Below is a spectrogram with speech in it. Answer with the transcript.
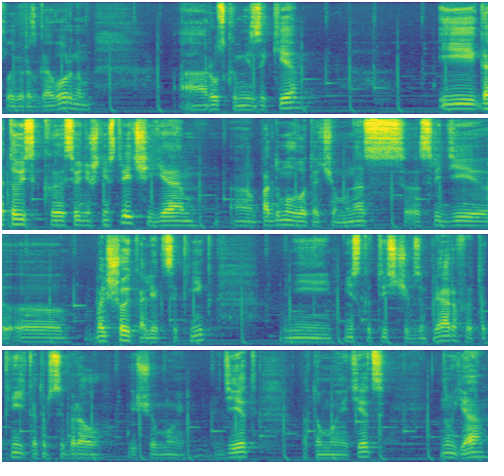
слове разговорном, о русском языке. И готовясь к сегодняшней встрече, я э, подумал вот о чем. У нас среди э, большой коллекции книг, в ней несколько тысяч экземпляров, это книги, которые собирал еще мой дед, потом мой отец, ну, я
